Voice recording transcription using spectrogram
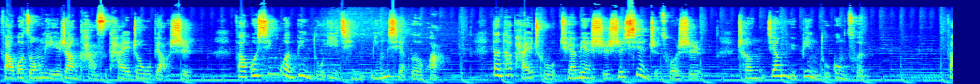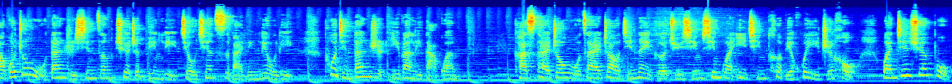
法国总理让·卡斯泰周五表示。法国新冠病毒疫情明显恶化，但他排除全面实施限制措施，称将与病毒共存。法国周五单日新增确诊病例九千四百零六例，破仅单日一万例大关。卡斯泰周五在召集内阁举行新冠疫情特别会议之后，晚间宣布，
